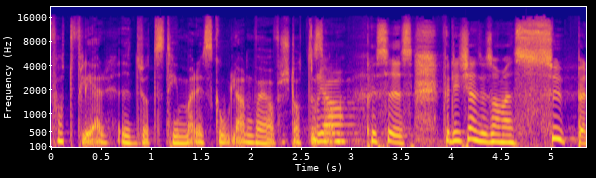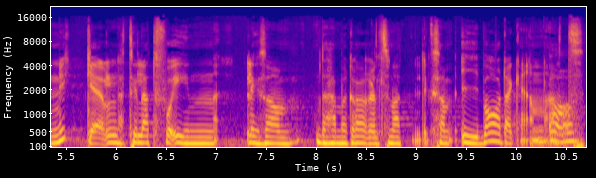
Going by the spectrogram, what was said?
fått fler idrottstimmar i skolan, vad jag har förstått det som. Ja, precis. För det känns ju som en supernyckel till att få in liksom, det här med rörelserna liksom, i vardagen. Ja. Att,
